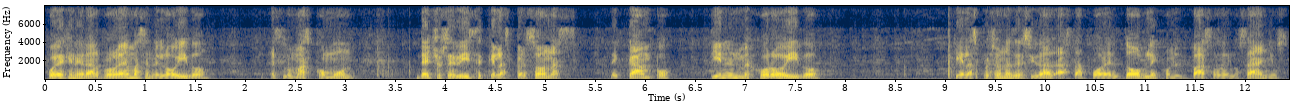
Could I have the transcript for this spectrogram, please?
Puede generar problemas en el oído, es lo más común. De hecho se dice que las personas de campo tienen mejor oído que las personas de ciudad hasta por el doble con el paso de los años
